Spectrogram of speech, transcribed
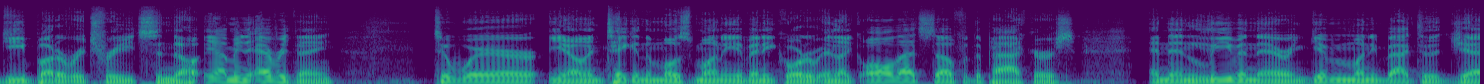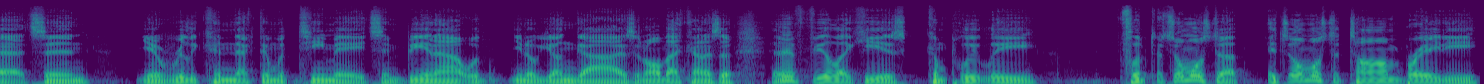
ghee butter retreats and the I mean everything to where you know and taking the most money of any quarter and like all that stuff with the Packers, and then leaving there and giving money back to the Jets and you know really connecting with teammates and being out with you know young guys and all that kind of stuff. I didn't feel like he is completely flipped. It's almost a it's almost a Tom Brady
